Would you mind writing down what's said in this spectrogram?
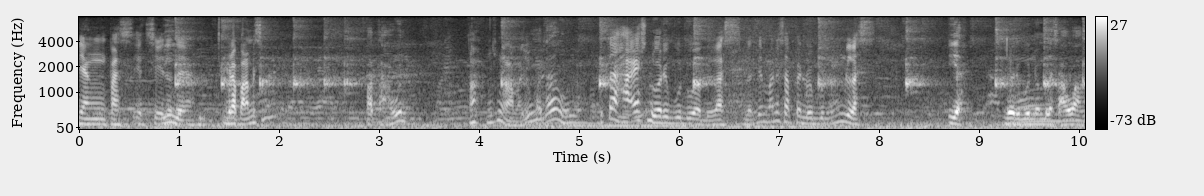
yang pas itu itu Iya. ya berapa lama sih? 4 tahun. Hah, itu lama juga 4 tahun. kita HS 2012 berarti mana sampai 2016 Iya, 2016 awal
